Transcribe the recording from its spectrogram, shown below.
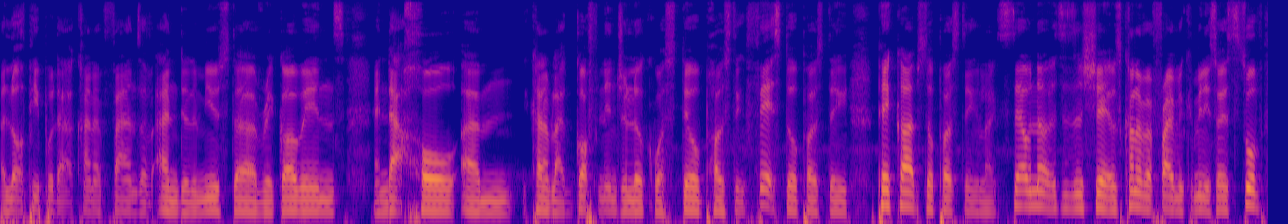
a lot of people that are kind of fans of Ann Demeulemeester, Rick Owens, and that whole um, kind of like goth ninja look was still posting fit, still posting pickups, still posting like sale notices and shit. It was kind of a thriving community. So it's sort of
